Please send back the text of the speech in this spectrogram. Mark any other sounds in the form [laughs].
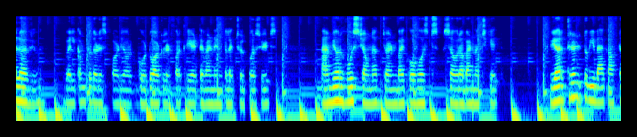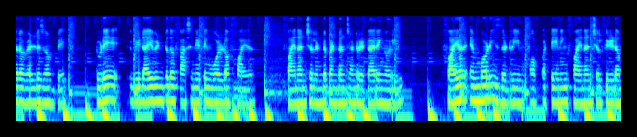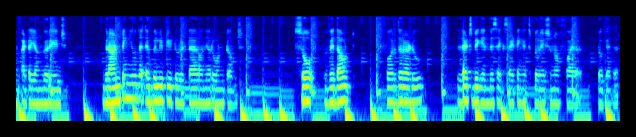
Hello everyone. Welcome to the Dispod, your go-to outlet for creative and intellectual pursuits. I'm your host Chaunak, joined by co-hosts Saurabh and Nachiket. We are thrilled to be back after a well-deserved break. Today, we dive into the fascinating world of FIRE, financial independence and retiring early. FIRE embodies the dream of attaining financial freedom at a younger age, granting you the ability to retire on your own terms. So, without further ado, let's begin this exciting exploration of fire together.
